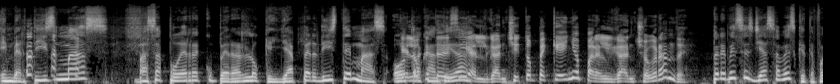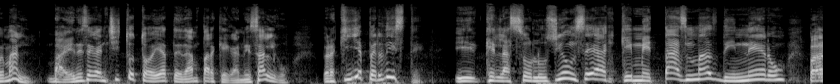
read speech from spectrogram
invertís más, vas a poder recuperar lo que ya perdiste más es otra lo que te cantidad. decía, el ganchito pequeño para el gancho grande. A veces ya sabes que te fue mal. Va, en ese ganchito todavía te dan para que ganes algo. Pero aquí ya perdiste. Y que la solución sea que metas más dinero para,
